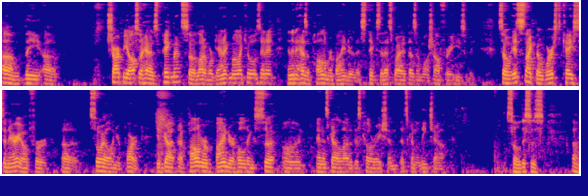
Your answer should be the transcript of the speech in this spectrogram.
Um, the uh, Sharpie also has pigments, so a lot of organic molecules in it, and then it has a polymer binder that sticks it. That's why it doesn't wash off very easily. So it's like the worst case scenario for uh, soil on your part you've got a polymer binder holding soot on, and it's got a lot of discoloration that's going to leach out. So this is, um,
